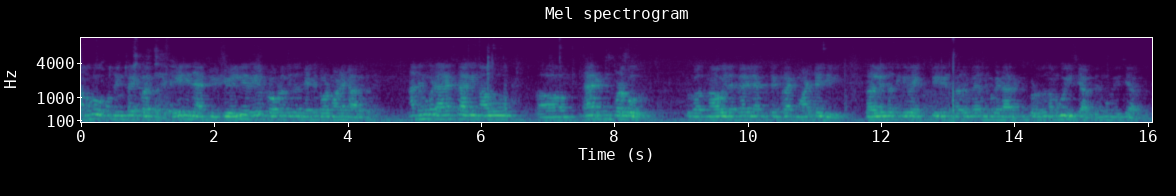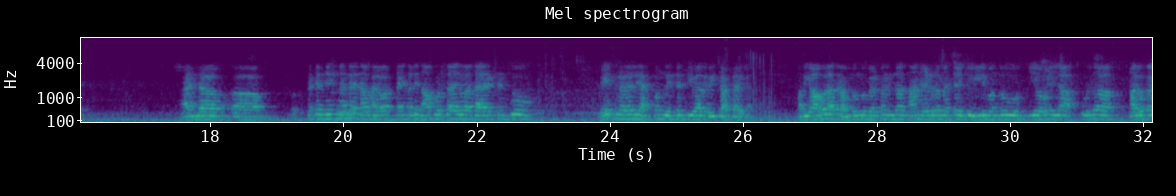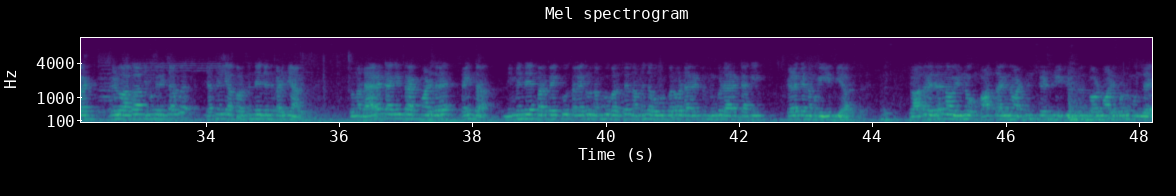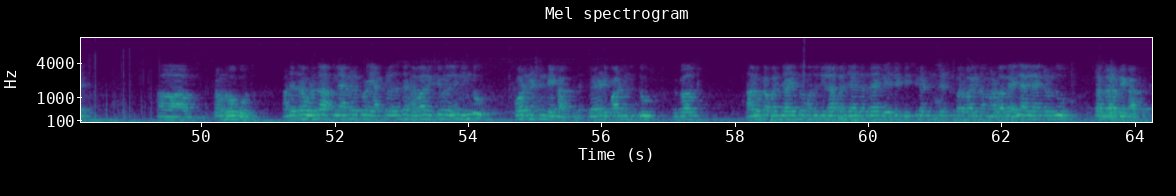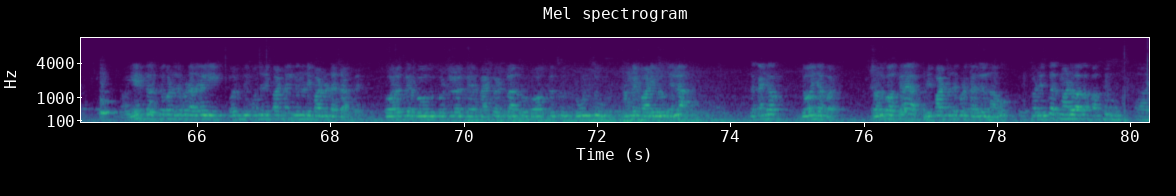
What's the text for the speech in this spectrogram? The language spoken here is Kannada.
ನಮಗೂ ಒಂದು ಇನ್ಸೈಟ್ ಬರುತ್ತದೆ ಏನಿದೆ ಆಕ್ಚುಲಿ ಇಶ್ಯೂ ಎಲ್ಲಿ ರಿಯಲ್ ಪ್ರಾಬ್ಲಮ್ ಇದೆ ಅಂತ ಹೇಗೆ ಸಾಲ್ವ್ ಮಾಡಕ್ಕೆ ಆಗುತ್ತದೆ ನಾನು ನಿಮಗೂ ಡೈರೆಕ್ಟ್ ಆಗಿ ನಾವು ಡೈರೆಕ್ಷನ್ಸ್ ಕೊಡಬಹುದು ಬಿಕಾಸ್ ನಾವು ಬೇರೆ ಲ್ಯಾಬ್ಸ್ ಇಂಟ್ರಾಕ್ಟ್ ಮಾಡ್ತಾ ಇದ್ದೀವಿ. ಸೊ ಅಲ್ಲಿಂದ ಸಿಗಿರುವ ಎಕ್ಸ್ಪೀರಿಯನ್ಸ್ ಅದ್ರ ಮೇಲೆ ನಿಮಗೆ ಡೈರೆಕ್ಷನ್ ಕೊಡೋದು ನಮಗೂ ಈಸಿ ಆಗುತ್ತೆ, ನಿಮಗೂ ಈಸಿ ಆಗುತ್ತೆ. ಅಂಡ್ ಸೆಕೆಂಡ್ ಥಿಂಗ್ ಅಂದ್ರೆ ನಾವು ಹಲವಾರು ಟೈಮ್ ಅಲ್ಲಿ ನಾವು ಕೊಡ್ತಾ ಇರುವ ಡೈರೆಕ್ಷನ್ಸ್ ಬೇಸ್ ಲೆವೆಲ್ ಅಷ್ಟೊಂದು ಇಂಟೆನ್ಸಿವ್ ಆಗಿ ರೀಚ್ ಆಗ್ತಾ ಇಲ್ಲ. ಅದು ಯಾವಾಗ ಆತರ ಒಂದೊಂದು ಬೆಳಕನಿಂದ ನಾನು ಹೇಳಿರೋ ಮೆಸೇಜ್ ಇಲ್ಲಿ ಬಂದು ಈ ಇಲ್ಲ ಉಳಿದ ತಾಲೂಕ ಹೇಳುವಾಗ ನಿಮಗೆ ರೀಚ್ ಆಗುವ ಡೆಫಿನೆಟ್ಲಿ ಆ ಪರ್ಸೆಂಟೇಜ್ ಅನ್ನು ಕಡಿಮೆ ಆಗುತ್ತೆ. ಸೊ ನಾವು ಡೈರೆಕ್ಟ್ ಆಗಿ ಇಂಟ್ರಾಕ್ಟ್ ಮಾಡಿದ್ರೆ ಸೈನ್ ತರ ನಿಮ್ಮಿಂದ ಏನ್ ಬರಬೇಕು, ಸಲಹೆಗಳು ನಮಗೂ ಬರುತ್ತೆ, ನಮ್ಮಿಂದ ಹೋಗಿ, ಬರುವ ಡೈರೆಕ್ಟ್ ನಿಮಗೂ ಡೈರೆಕ್ಟ್ ಆಗಿ ಹೇಳಕ್ಕೆ ನಮಗೆ ಈಸಿ ಆಗುತ್ತೆ. ಸೊ ಆ ಥರ ಇದ್ರೆ ನಾವು ಇನ್ನೂ ಫಾಸ್ಟ್ ಆಗಿ ನಾವು ಅಡ್ಮಿನಿಸ್ಟ್ರೇಷನ್ ಇಶ್ಯೂಸ್ ಸಾಲ್ವ್ ಮಾಡಿಕೊಂಡು ಮುಂದೆ ತಗೊಂಡು ಹೋಗ್ಬೋದು. ಅದೇ ತರ ಉಳಿದ ಇಲಾಖೆಗಳು ಕೂಡ ಯಾಕೆ ಹೇಳಿದ್ರೆ ಹಲವಾರು ವಿಷಯಗಳಲ್ಲಿ ನಿಂದು ಕೋಆರ್ಡಿನೇಷನ್ ಬೇಕಾಗ್ತದೆ. ಬೇರೆ ಡಿಪಾರ್ಟ್ಮೆಂಟ್ದು ಬಿಕಾಸ್ ತಾಲೂಕಾ ಪಂಚಾಯತ್ ಮತ್ತು ಜಿಲ್ಲಾ ಪಂಚಾಯತ್ ಅಂದ್ರೆ ಬೇಸಿಕ್ ಡಿಸ್ಟ್ರಿಕ್ಟ್ ಅಡ್ಮಿನಿಸ್ಟ್ರೇಷನ್ ಪರವಾಗಿ ನಾವು ಮಾಡುವಾಗ ಎಲ್ಲ ಇಲಾಖೆಗಳದ್ದು ಸಹಕಾರ ಬೇಕಾಗ್ತದೆ. ನಾವು ಏನ್ ಕೆಲಸ ತಗೊಂಡಿದ್ರು ಕೂಡ ಅದರಲ್ಲಿ ಒಂದು ಒಂದು ಡಿಪಾರ್ಟ್ಮೆಂಟ್ ಇನ್ನೊಂದು ಡಿಪಾರ್ಟ್ಮೆಂಟ್ ಟಚ್ ಆಗ್ತದೆ. ಫಾರೆಸ್ಟ್ ಇರಬಹುದು social welfare backward class hostels schools ಅಂಗನವಾಡಿಗಳು ಎಲ್ಲ. The kind of joint effort ಅದಕ್ಕೋಸ್ಕರ ಡಿಪಾರ್ಟ್ಮೆಂಟ್ ಕೂಡ ಕರೆದಿದ್ದು ನಾವು. ಡಿಸ್ಕಸ್ ಮಾಡುವಾಗ first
